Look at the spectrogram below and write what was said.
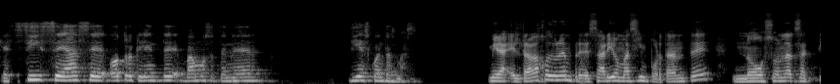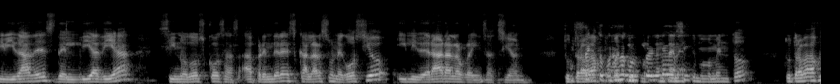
que sí se hace otro cliente, vamos a tener 10 cuentas más. Mira, el trabajo de un empresario más importante no son las actividades del día a día, sino dos cosas, aprender a escalar su negocio y liderar a la organización. Tu trabajo más importante en este momento tu trabajo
